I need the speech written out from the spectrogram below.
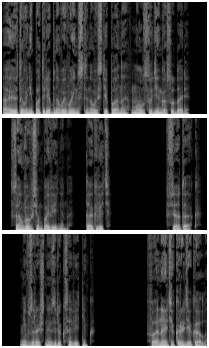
А этого непотребного и воинственного Степана, мол, суди, государь, сам во всем повинен. Так ведь? Все так, невзрачно изрек советник. Фанатик-радикал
